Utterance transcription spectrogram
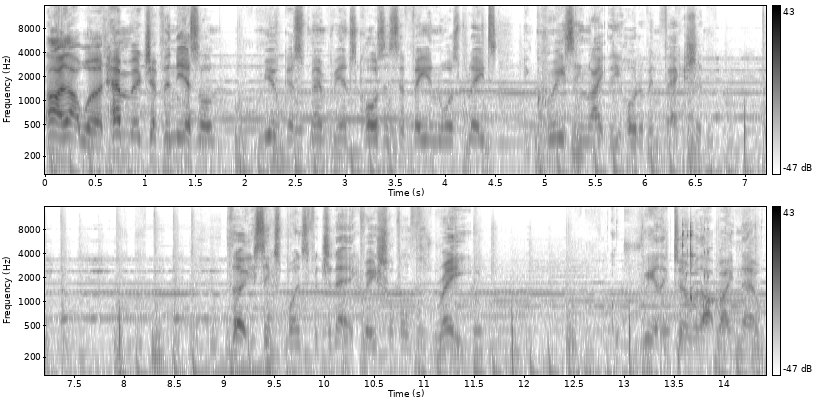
Ah, that word. Hemorrhage of the nasal mucous membranes causes severe nosebleeds, increasing likelihood of infection. 36 points for genetic reshuffle 3. Could really do with that right now.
